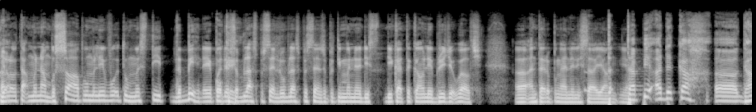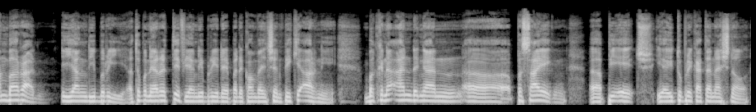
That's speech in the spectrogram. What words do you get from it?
Yeah. Kalau tak menang besar pun Malay vote tu mesti lebih daripada okay. 11%, 12% seperti mana di, dikatakan oleh Bridget Welch uh, antara penganalisa yang, T- yang Tapi adakah uh, gambaran yang diberi ataupun naratif yang diberi daripada convention PKR ni berkenaan dengan uh, pesaing uh, PH iaitu Perikatan Nasional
